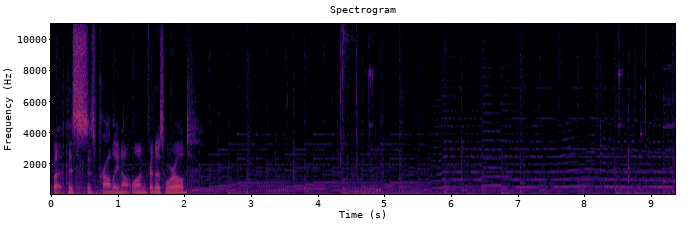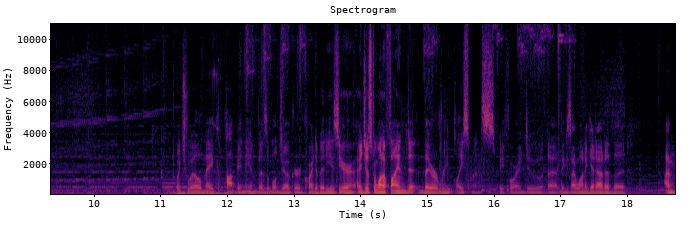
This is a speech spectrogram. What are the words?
But this is probably not long for this world. which will make popping the Invisible Joker quite a bit easier. I just want to find their replacements before I do that, because I want to get out of the... I'm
